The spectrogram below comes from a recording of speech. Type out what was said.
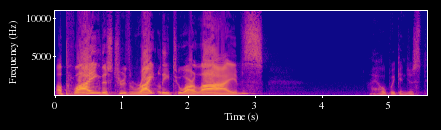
applying this truth rightly to our lives, I hope we can just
